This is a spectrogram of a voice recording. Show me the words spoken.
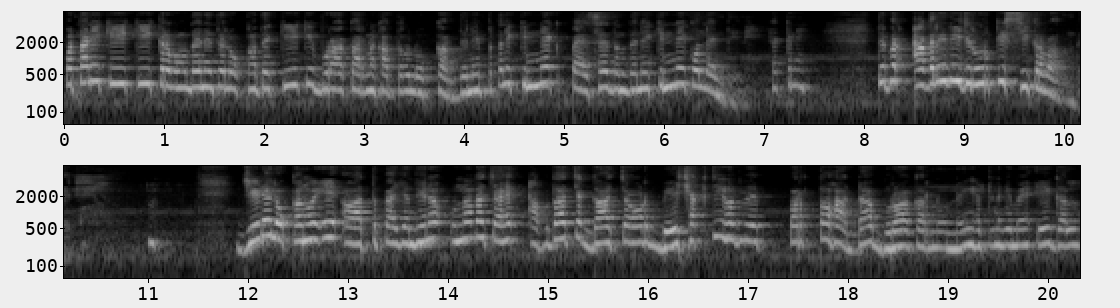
ਪਤਾ ਨਹੀਂ ਕੀ ਕੀ ਕਰਵਾਉਂਦੇ ਨੇ ਤੇ ਲੋਕਾਂ ਤੇ ਕੀ ਕੀ ਬੁਰਾ ਕਰਨ ਖਾਤਰ ਲੋਕ ਕਰਦੇ ਨੇ, ਪਤਾ ਨਹੀਂ ਕਿੰਨੇ ਕੁ ਪੈਸੇ ਦਿੰਦੇ ਨੇ, ਕਿੰਨੇ ਕੋ ਲੈਂਦੇ ਨੇ, ਹੈ ਕਿ ਨਹੀਂ? ਤੇ ਪਰ ਅਗਲੇ ਦੀ ਜ਼ਰੂਰ ਕਿਸੀ ਕਰਵਾ ਦਿੰਦੇ ਨੇ। ਜਿਹੜੇ ਲੋਕਾਂ ਨੂੰ ਇਹ ਆਦਤ ਪੈ ਜਾਂਦੀ ਹੈ ਨਾ, ਉਹਨਾਂ ਦਾ ਚਾਹੇ ਆਪਦਾ ਝੱਗਾ ਚੌੜ ਬੇਸ਼ੱਕਤੀ ਹੋ ਜਵੇ, ਪਰ ਤੁਹਾਡਾ ਬੁਰਾ ਕਰਨ ਨੂੰ ਨਹੀਂ ਹਟਣਗੇ। ਮੈਂ ਇਹ ਗੱਲ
